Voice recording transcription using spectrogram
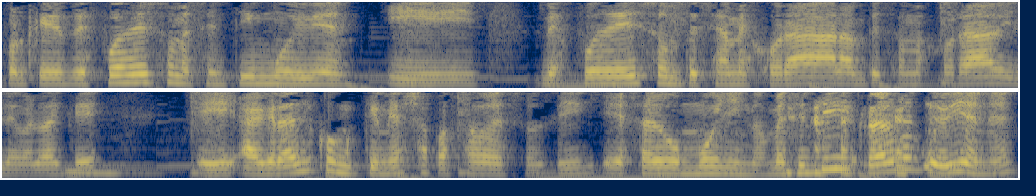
porque después de eso me sentí muy bien. Y después de eso empecé a mejorar, empecé a mejorar y la verdad que eh, agradezco que me haya pasado eso, ¿sí? Es algo muy lindo. Me sentí realmente bien, ¿eh?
